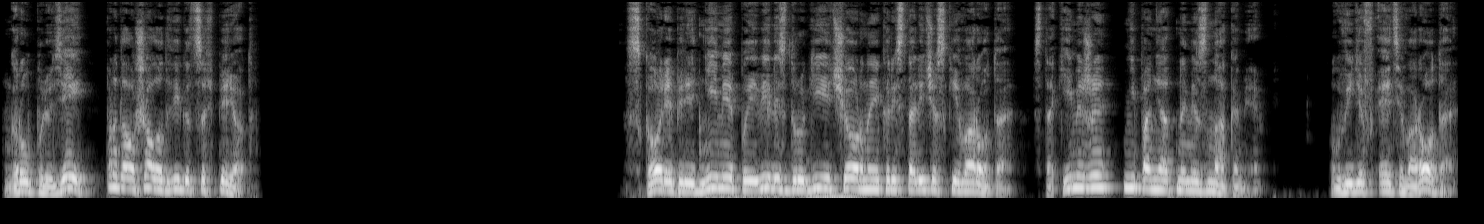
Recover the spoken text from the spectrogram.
Группа людей продолжала двигаться вперед. Вскоре перед ними появились другие черные кристаллические ворота с такими же непонятными знаками. Увидев эти ворота,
